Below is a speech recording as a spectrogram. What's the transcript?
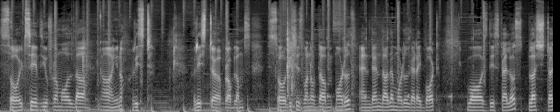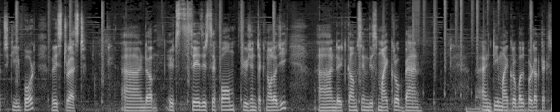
So it saves you from all the uh, you know wrist wrist uh, problems. So this is one of the models. And then the other model that i bought was this Fellowes plush touch keyboard wrist rest. And um, it says it's a foam fusion technology. And it comes in this micro band antimicrobial product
